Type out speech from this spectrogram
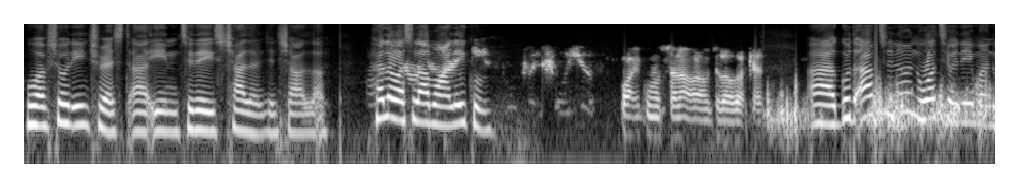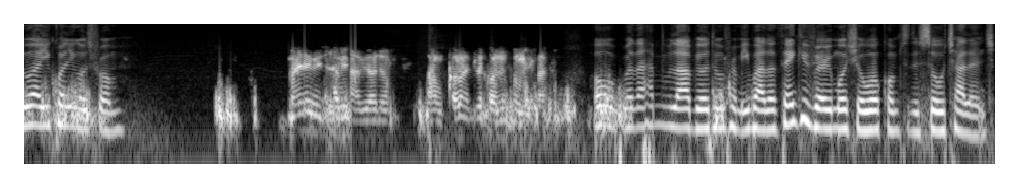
who have shown interest uh, in today's challenge, inshallah. Hello, assalamu alaikum. Wa alaikum assalam wa rahmatullahi wa barakatuh. Uh, good afternoon. What's your name and where are you calling us from? My name is Habib Abiodun. I'm currently calling from Ibadan. Oh, Brother Habibullah Abiodun from Ibadan. Thank you very much. You're welcome to the Soul Challenge.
